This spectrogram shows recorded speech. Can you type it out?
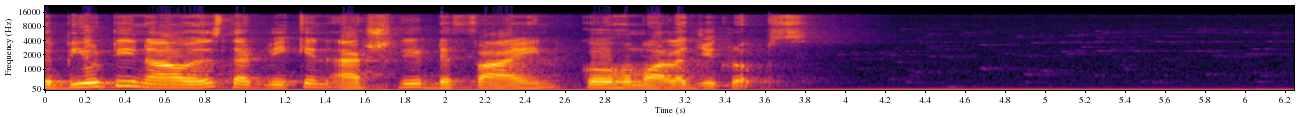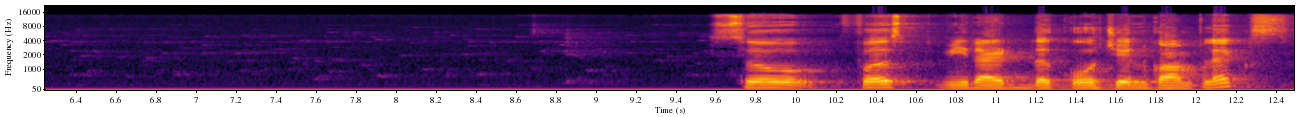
the beauty now is that we can actually define cohomology groups. So first we write the cochain complex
